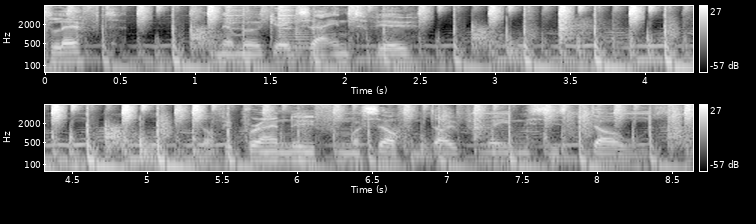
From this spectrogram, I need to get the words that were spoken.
Tracks left, and then we'll get into that interview. Something brand new from myself and Dopamine. This is Dolls.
